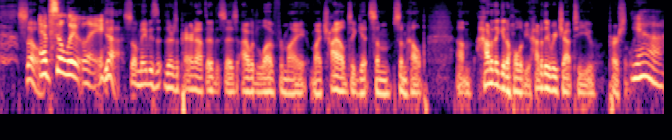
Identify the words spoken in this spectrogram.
so Absolutely. yeah, so maybe there's a parent out there that says, I would love for my my child to get some some help. Um, how do they get a hold of you? How do they reach out to you personally? Yeah,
